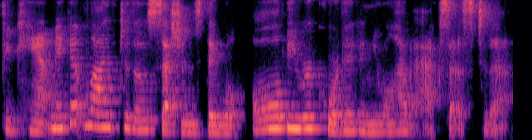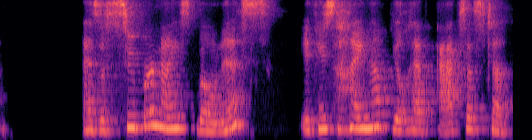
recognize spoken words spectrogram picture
If you can't make it live to those sessions, they will all be recorded and you will have access to them. As a super nice bonus, if you sign up, you'll have access to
